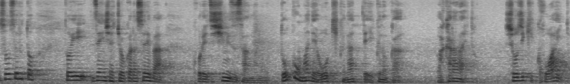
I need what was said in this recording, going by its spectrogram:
そうすると問井前社長からすればこれ清水さんのどこまで大きくなっていくのかわからないと正直怖いと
